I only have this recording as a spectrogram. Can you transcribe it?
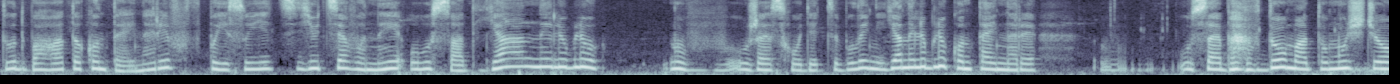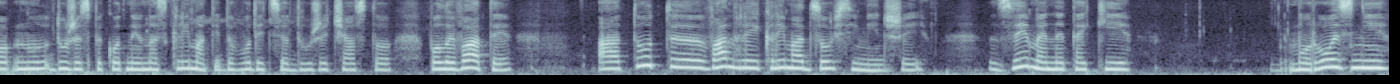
тут багато контейнерів, вписуються вони у сад. Я не люблю, ну, в- уже сходять цибулині. Я не люблю контейнери у себе вдома, тому що ну, дуже спекотний у нас клімат і доводиться дуже часто поливати. А тут е, в Англії клімат зовсім інший. Зими не такі морозні,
